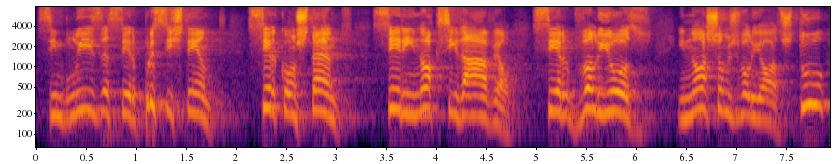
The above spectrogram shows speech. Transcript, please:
simboliza ser persistente, ser constante, ser inoxidável, ser valioso. E nós somos valiosos. Tu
